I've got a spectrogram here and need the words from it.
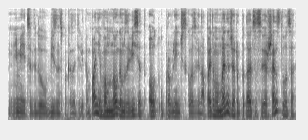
имеется в виду бизнес-показатели компании, во многом зависят от управленческого звена. Поэтому менеджеры пытаются совершенствоваться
